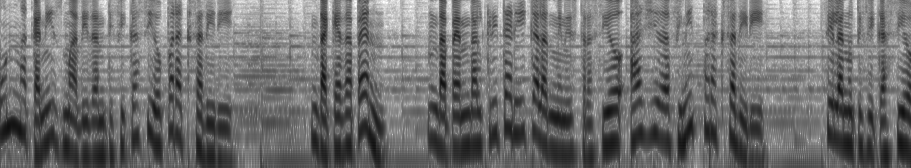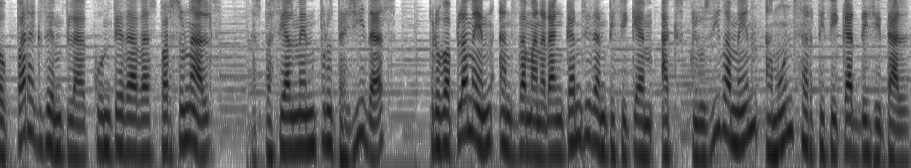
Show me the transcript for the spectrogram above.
un mecanisme d'identificació per accedir-hi. De què depèn? Depèn del criteri que l'administració hagi definit per accedir-hi. Si la notificació, per exemple, conté dades personals, especialment protegides, probablement ens demanaran que ens identifiquem exclusivament amb un certificat digital.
